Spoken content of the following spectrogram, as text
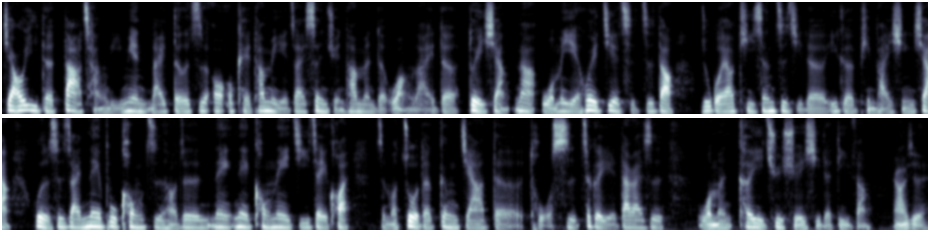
交易的大厂里面来得知，哦，OK，他们也在慎选他们的往来的对象。那我们也会借此知道，如果要提升自己的一个品牌形象，或者是在内部控制哈，这个内内控内机这一块怎么做得更加的妥适，这个也大概是我们可以去学习的地方。了解，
